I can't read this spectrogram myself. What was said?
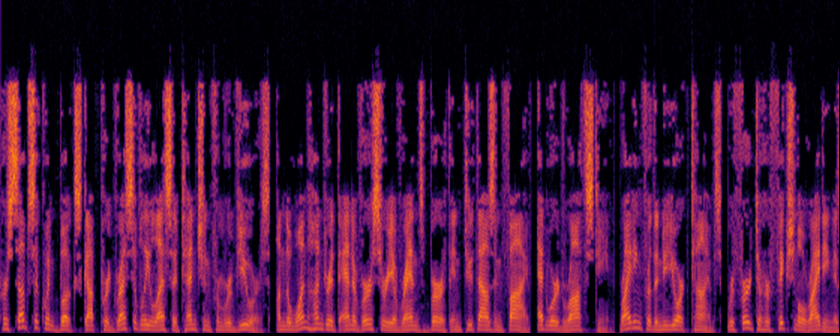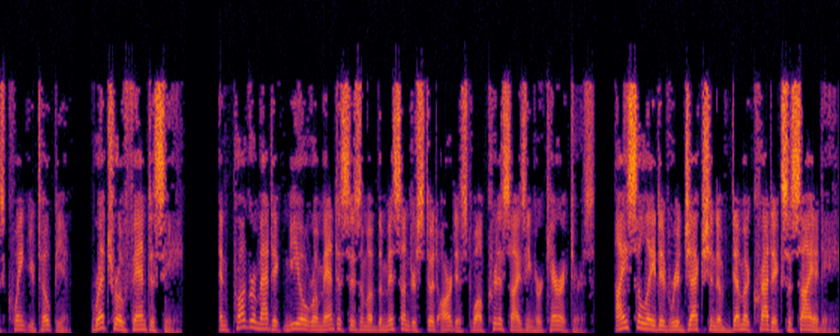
Her subsequent books got progressively less attention from reviewers. On the 100th anniversary of Rand's birth in 2005, Edward Rothstein, writing for The New York Times, referred to her fictional writing as quaint utopian, retro fantasy, and programmatic neo-romanticism of the misunderstood artist while criticizing her characters' isolated rejection of democratic society.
